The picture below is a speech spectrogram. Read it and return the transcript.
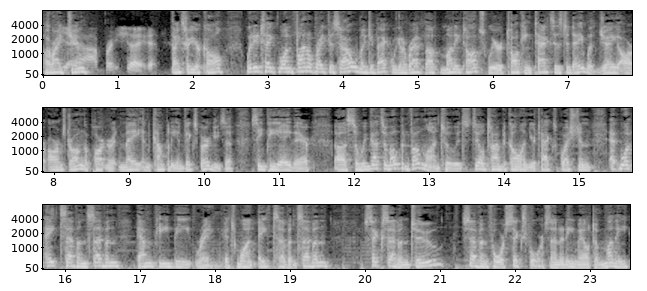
All right, yeah, Jim. I appreciate it. Thanks for your call. We need to take one final break this hour. When we get back, we're going to wrap up Money Talks. We're talking taxes today with J.R. Armstrong, a partner at May and Company in Vicksburg. He's a CPA there. Uh, so we've got some open phone lines, so it's still time to call in your tax question at 1 877 MPB Ring. It's 1 877 672 7464. Send an email to money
